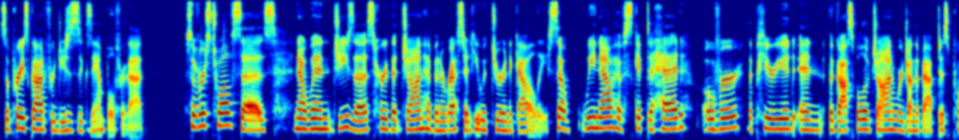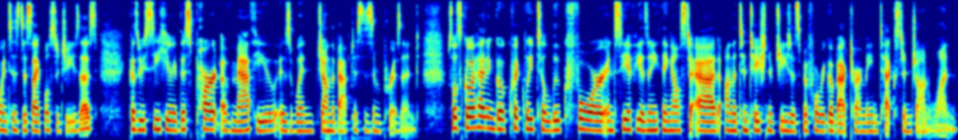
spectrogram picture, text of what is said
So praise God for Jesus' example for that. So, verse 12 says, Now when Jesus heard that John had been arrested, he withdrew into Galilee. So, we now have skipped ahead over the period in the Gospel of John where John the Baptist points his disciples to Jesus, because we see here this part of Matthew is when John the Baptist is imprisoned. So, let's go ahead and go quickly to Luke 4 and see if he has anything else to add on the temptation of Jesus before we go back to our main text in John 1.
